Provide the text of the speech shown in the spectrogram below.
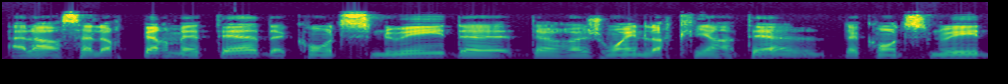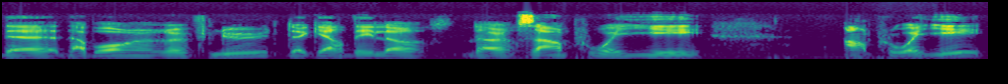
Alors, ça leur permettait de continuer de, rejoindre leur clientèle, de continuer d'avoir un revenu, de garder leurs employés employés.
